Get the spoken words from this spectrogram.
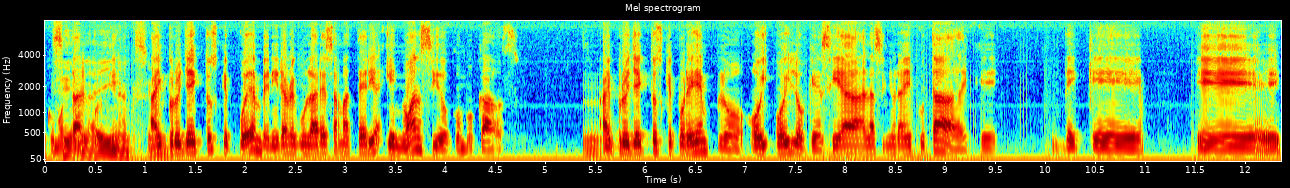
como tal, porque hay proyectos que pueden venir a regular esa materia y no han sido convocados. Mm. Hay proyectos que, por ejemplo, hoy, hoy lo que decía la señora diputada, de que, de que eh,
